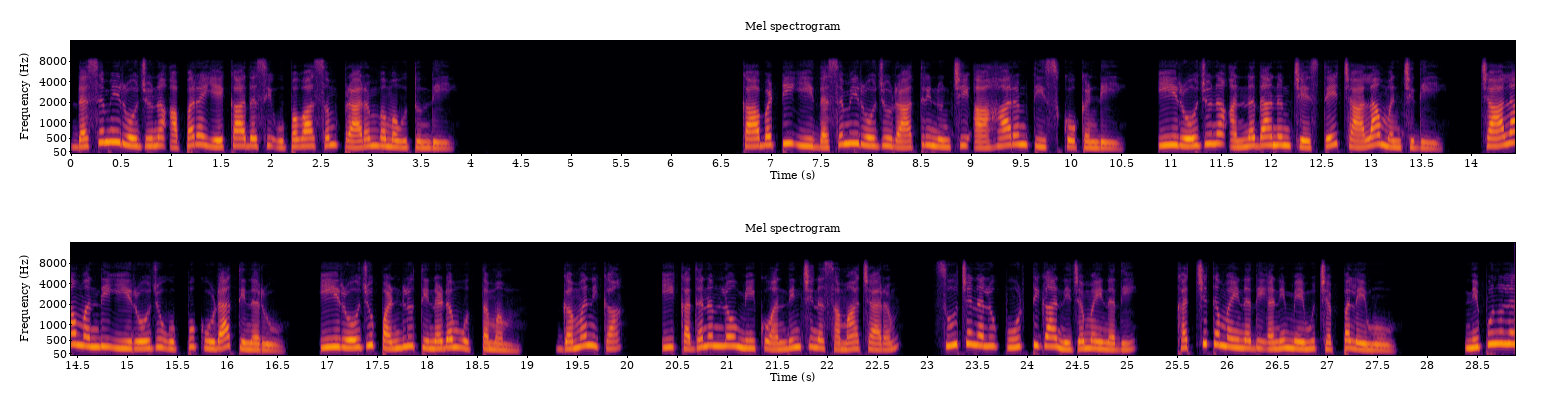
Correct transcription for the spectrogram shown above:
దశమి రోజున అపర ఏకాదశి ఉపవాసం ప్రారంభమవుతుంది. కాబట్టి ఈ దశమి రోజు రాత్రి నుంచి ఆహారం తీసుకోకండి. ఈ రోజున అన్నదానం చేస్తే చాలా మంచిది. చాలామంది ఈ రోజు ఉప్పు కూడా తినరు. ఈ రోజు పండ్లు తినడం ఉత్తమం. గమనిక ఈ కథనంలో మీకు అందించిన సమాచారం సూచనలు పూర్తిగా నిజమైనది ఖచ్చితమైనది అని మేము చెప్పలేము. నిపుణుల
